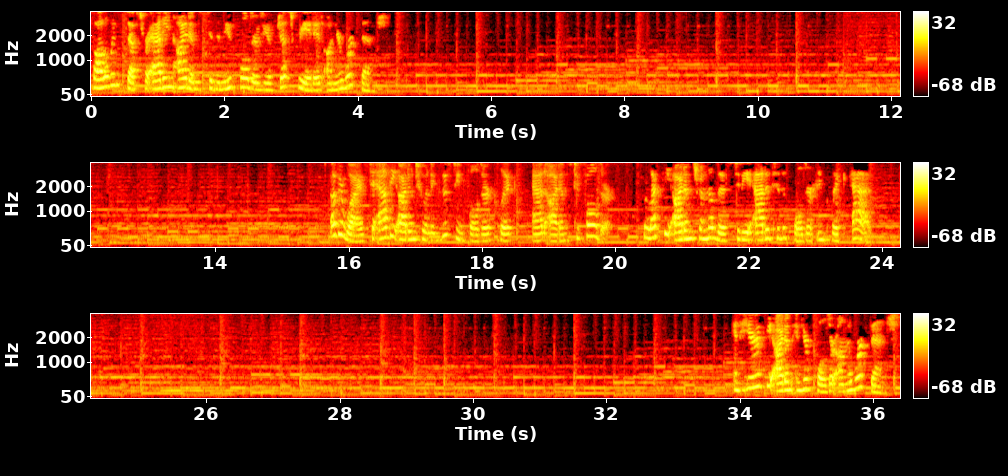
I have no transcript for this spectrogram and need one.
Following steps for adding items to the new folders you have just created on your workbench. Otherwise, to add the item to an existing folder, click Add Items to Folder. Select the items from the list to be added to the folder and click Add. And here is the item in your folder on the workbench.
